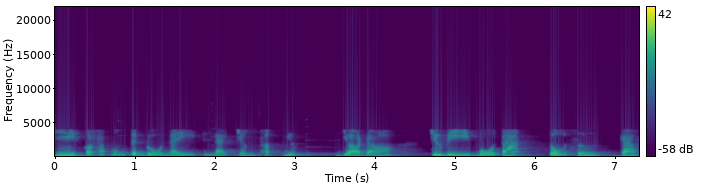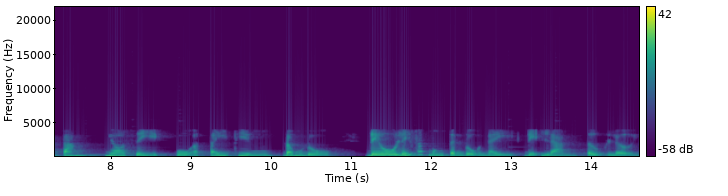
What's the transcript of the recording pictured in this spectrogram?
Chỉ có pháp môn tịnh độ này là chân thật nhất. Do đó, chư vị bồ tát, tổ sư cao tăng, nho sĩ của tây thiên đông độ, đều lấy pháp môn tịnh độ này để làm tự lợi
